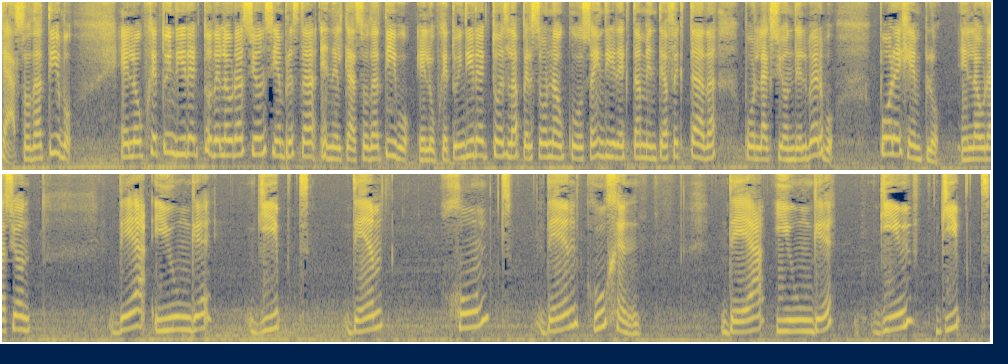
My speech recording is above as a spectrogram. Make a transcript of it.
caso dativo. El objeto indirecto de la oración siempre está en el caso dativo. El objeto indirecto es la persona o cosa indirectamente afectada por la acción del verbo. Por ejemplo, en la oración Der Junge gibt dem Hund den Kuchen. Der Junge gibt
